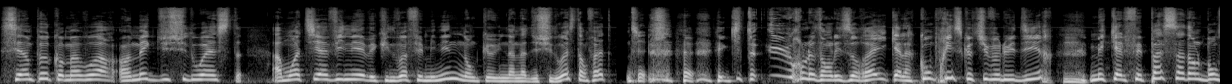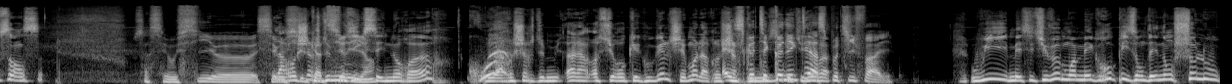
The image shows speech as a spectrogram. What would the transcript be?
C'est un peu comme avoir un mec du sud-ouest à moitié aviné avec une voix féminine, donc euh, une nana du sud-ouest en fait, qui te hurle dans les oreilles qu'elle a compris ce que tu veux lui dire, Hmm. mais qu'elle fait pas ça dans le bon sens. Ça, c'est aussi, euh, c'est La aussi recherche de musique, hein. c'est une horreur. Quoi La recherche de mu- alors, sur OK Google, chez moi, la recherche Est-ce que de t'es musique est connecté une à. Spotify? Oui, mais si tu veux, moi, mes groupes, ils ont des noms chelous.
